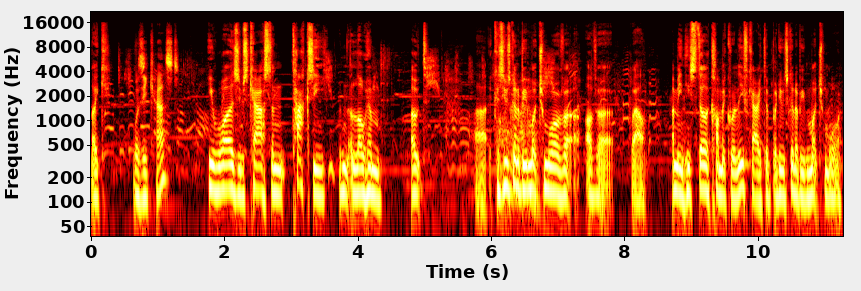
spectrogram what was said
Like Was he cast? he was, he was cast, and Taxi wouldn't allow him out because he was going to be much more of a of a well. I mean, he's still a comic relief character, but he was going to be much more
